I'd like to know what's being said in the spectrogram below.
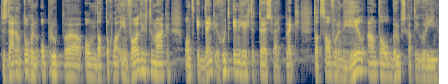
Dus daar dan toch een oproep om dat toch wel eenvoudiger te maken. Want ik denk een goed ingerichte thuiswerkplek, dat zal voor een heel aantal beroepscategorieën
